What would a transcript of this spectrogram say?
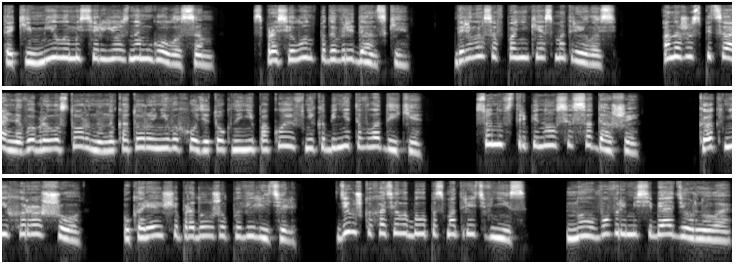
Таким милым и серьезным голосом?» — спросил он по-давридански. Дариласа в панике осмотрелась. Она же специально выбрала сторону, на которую не выходят окна ни покоев, ни кабинета владыки. Сонов встрепенулся с Садаши. «Как нехорошо!» Укоряюще продолжил повелитель. Девушка хотела было посмотреть вниз, но вовремя себя одернула.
